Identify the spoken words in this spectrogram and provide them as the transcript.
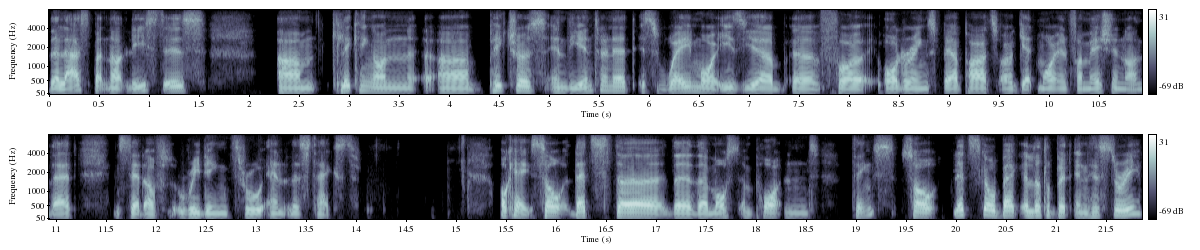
the last but not least is um, clicking on uh, pictures in the internet is way more easier uh, for ordering spare parts or get more information on that instead of reading through endless text. Okay, so that's the, the, the most important things. So let's go back a little bit in history.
